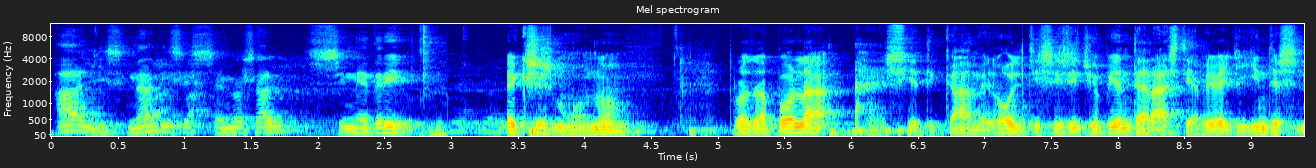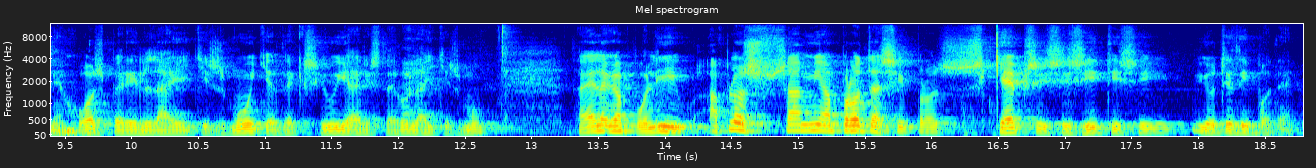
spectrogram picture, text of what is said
άλλης συνάντησης, ενός άλλου συνεδρίου. Έξις μόνο. Πρώτα απ' όλα σχετικά με όλη τη συζήτηση, η οποία είναι τεράστια βέβαια και γίνεται συνεχώς περί λαϊκισμού και δεξιού ή αριστερού λαϊκισμού, θα έλεγα πολύ απλώς σαν μια πρόταση προς σκέψη, συζήτηση ή οτιδήποτε.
